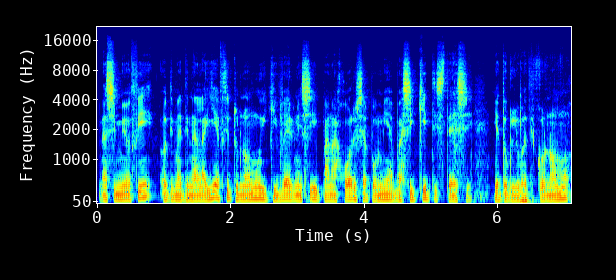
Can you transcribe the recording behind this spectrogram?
Να σημειωθεί ότι με την αλλαγή αυτή του νόμου η κυβέρνηση υπαναχώρησε από μια βασική της θέση για τον κλιματικό νόμο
